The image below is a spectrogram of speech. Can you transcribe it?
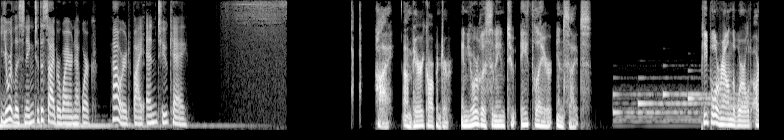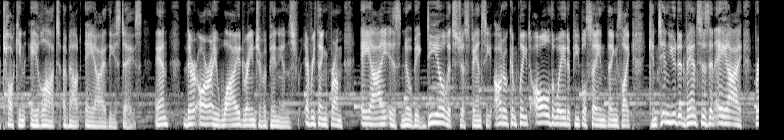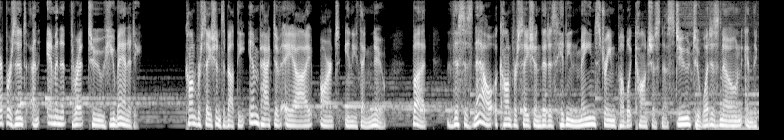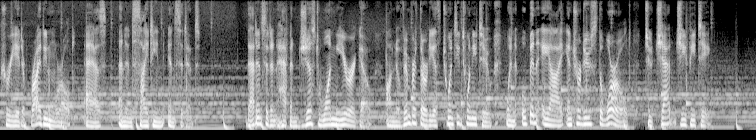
You're listening to the Cyberwire Network, powered by N2K. Hi, I'm Perry Carpenter, and you're listening to Eighth Layer Insights. People around the world are talking a lot about AI these days, and there are a wide range of opinions. Everything from AI is no big deal, it's just fancy autocomplete, all the way to people saying things like continued advances in AI represent an imminent threat to humanity. Conversations about the impact of AI aren't anything new, but this is now a conversation that is hitting mainstream public consciousness due to what is known in the creative writing world as an inciting incident. That incident happened just one year ago on November 30th, 2022, when OpenAI introduced the world to ChatGPT.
